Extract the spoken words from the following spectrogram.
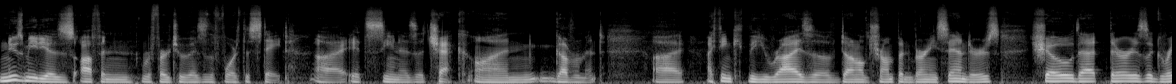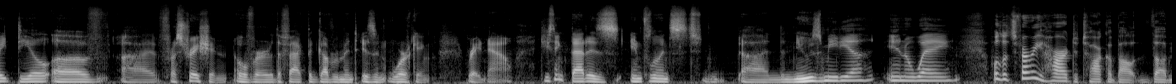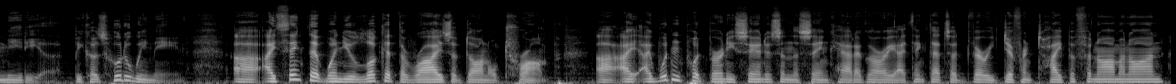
News media is often referred to as the fourth estate. Uh, it's seen as a check on government. Uh, I think the rise of Donald Trump and Bernie Sanders show that there is a great deal of uh, frustration over the fact that government isn't working right now. Do you think that has influenced uh, the news media in a way? Well, it's very hard to talk about the media because who do we mean? Uh, I think that when you look at the rise of Donald Trump, uh, I, I wouldn't put Bernie Sanders in the same category. I think that's a very different type of phenomenon.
